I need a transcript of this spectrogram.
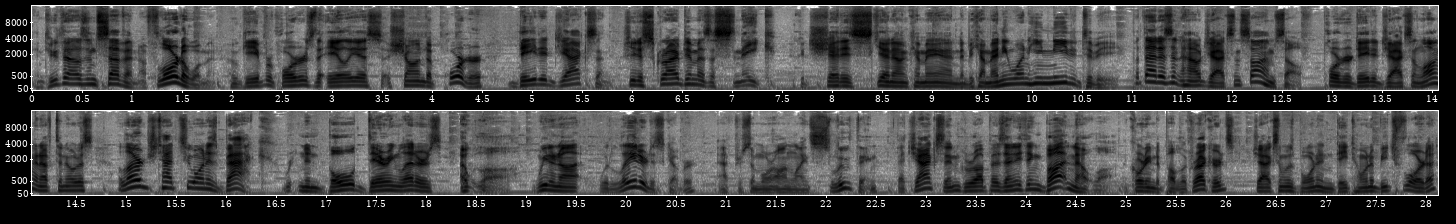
In 2007, a Florida woman who gave reporters the alias Shonda Porter dated Jackson. She described him as a snake who could shed his skin on command and become anyone he needed to be. But that isn't how Jackson saw himself. Porter dated Jackson long enough to notice a large tattoo on his back, written in bold, daring letters Outlaw. Wiedenot would later discover, after some more online sleuthing, that Jackson grew up as anything but an outlaw. According to public records, Jackson was born in Daytona Beach, Florida.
